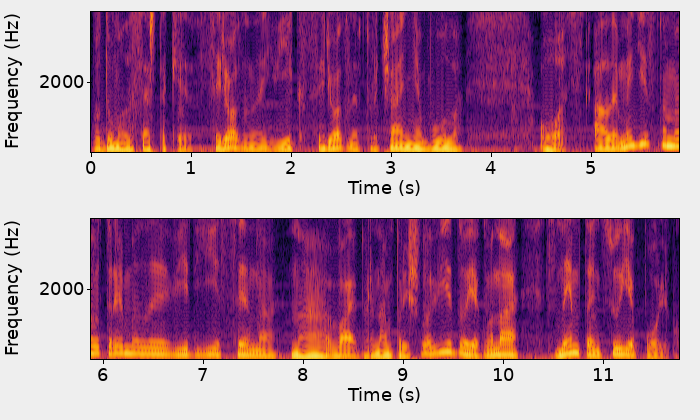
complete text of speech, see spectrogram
бо думали, все ж таки серйозний вік, серйозне втручання було. Ось, але ми дійсно ми отримали від її сина на Viber, Нам прийшло відео, як вона з ним танцює польку.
